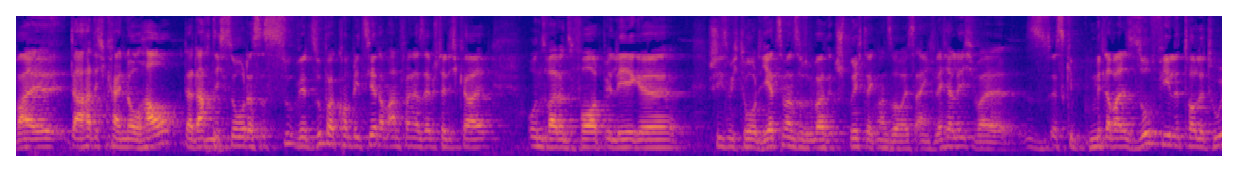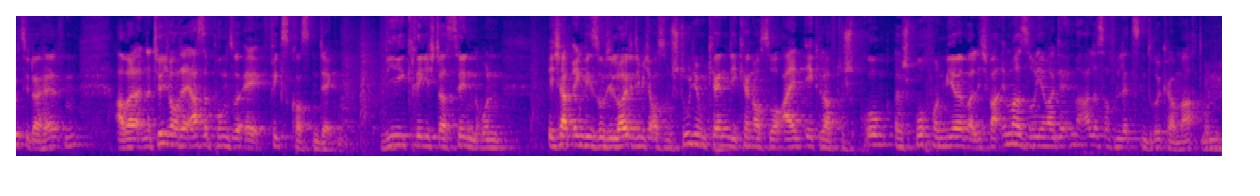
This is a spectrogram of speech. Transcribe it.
weil da hatte ich kein Know-how. Da dachte mhm. ich so, das ist, wird super kompliziert am Anfang der Selbstständigkeit und so weiter und so fort. Belege, schieß mich tot. Jetzt, wenn man so drüber spricht, denkt man so, ist eigentlich lächerlich, weil es gibt mittlerweile so viele tolle Tools, die da helfen. Aber natürlich auch der erste Punkt so, ey, Fixkosten decken. Wie kriege ich das hin? Und ich habe irgendwie so die Leute, die mich aus dem Studium kennen, die kennen auch so einen ekelhaften Sprung, äh, Spruch von mir, weil ich war immer so jemand, der immer alles auf den letzten Drücker macht. Und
